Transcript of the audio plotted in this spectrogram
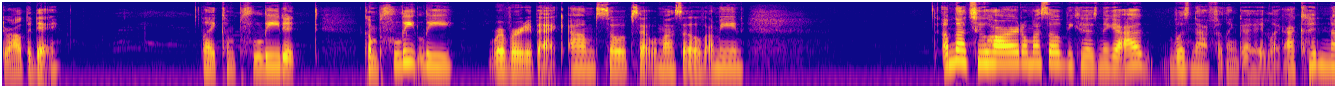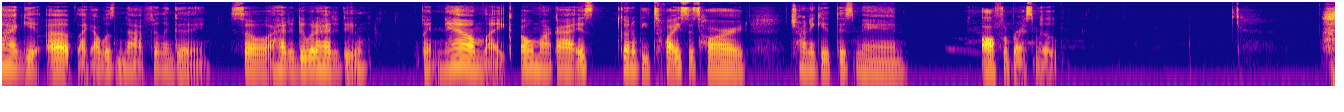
throughout the day. Like, completed, completely reverted back. I'm so upset with myself. I mean, I'm not too hard on myself because nigga, I was not feeling good. Like I could not get up. Like I was not feeling good. So I had to do what I had to do. But now I'm like, oh my God, it's gonna be twice as hard trying to get this man off of breast milk.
